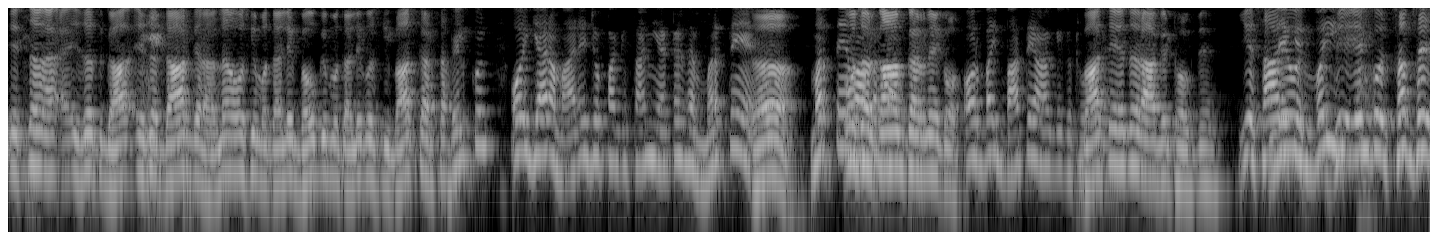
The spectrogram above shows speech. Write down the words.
इतना इज़्ज़त इज्जतदार घराना उसके मुतालिक बहू के मुतालिक उसकी बात करता। बिल्कुल। और यार हमारे जो पाकिस्तानी एक्टर्स हैं मरते हैं। हाँ। मरते हैं उधर काम करने को। और भाई बातें आगे बातें इधर आगे ठोक दे ये सारे वही- इनको सबसे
